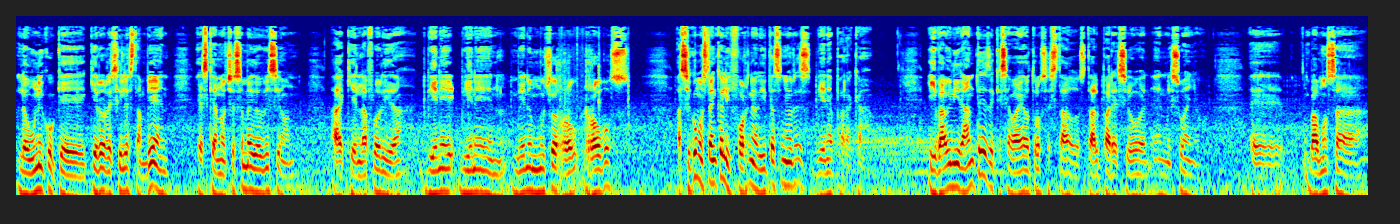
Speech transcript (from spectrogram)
lo único que quiero decirles también es que anoche se me dio visión aquí en la Florida. Viene, vienen, vienen muchos robos. Así como está en California ahorita, señores, viene para acá. Y va a venir antes de que se vaya a otros estados, tal pareció en, mi sueño. Eh, vamos a,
